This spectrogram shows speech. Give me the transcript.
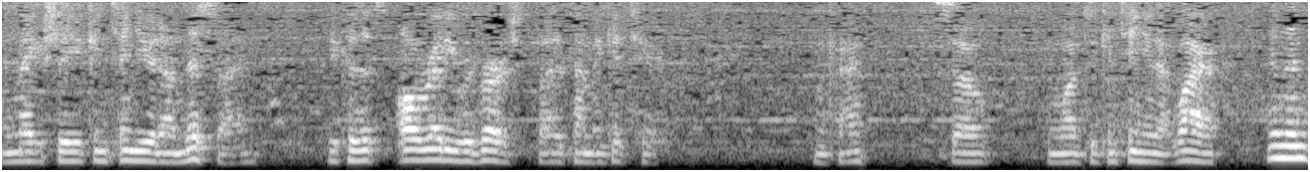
and make sure you continue it on this side because it's already reversed by the time it gets here. Okay? So you want to continue that wire and then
